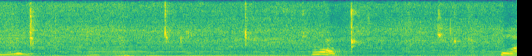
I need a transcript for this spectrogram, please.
อืมชอบถั่ว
